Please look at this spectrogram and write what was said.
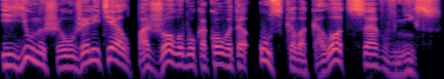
и юноша уже летел по желобу какого-то узкого колодца вниз.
